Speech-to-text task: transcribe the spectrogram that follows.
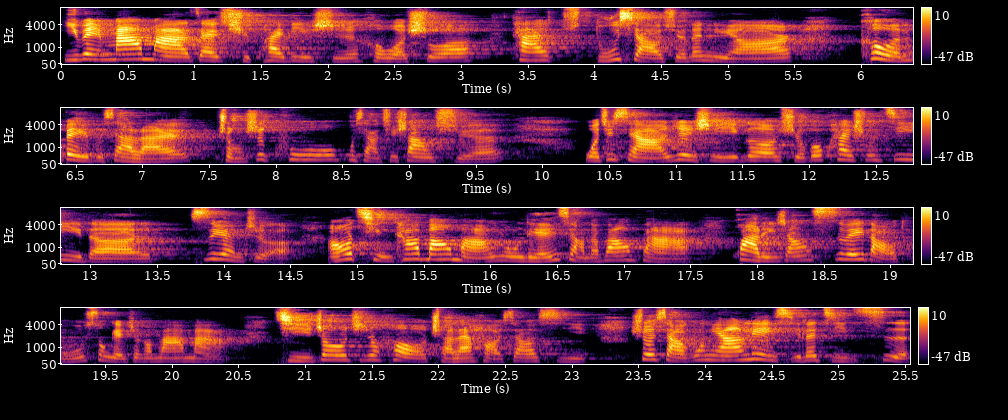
一位妈妈在取快递时和我说，她读小学的女儿。课文背不下来，总是哭，不想去上学。我就想认识一个学过快速记忆的志愿者，然后请他帮忙用联想的方法画了一张思维导图送给这个妈妈。几周之后传来好消息，说小姑娘练习了几次，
